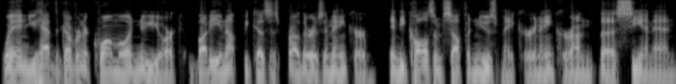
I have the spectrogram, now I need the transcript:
When you have the Governor Cuomo in New York buddying up because his brother is an anchor and he calls himself a newsmaker, an anchor on the CNN.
